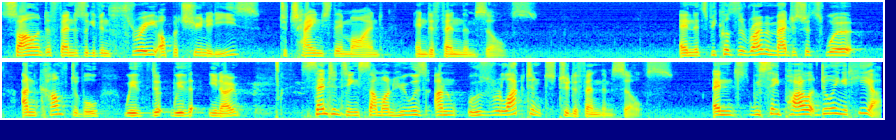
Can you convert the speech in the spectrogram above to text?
silent defenders are given three opportunities to change their mind and defend themselves. And it's because the Roman magistrates were uncomfortable with, with you know, sentencing someone who was, un, who was reluctant to defend themselves. And we see Pilate doing it here.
